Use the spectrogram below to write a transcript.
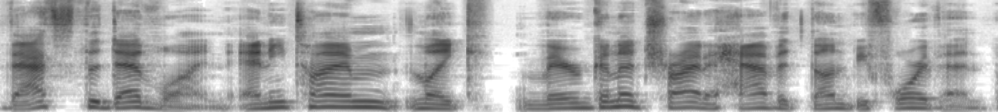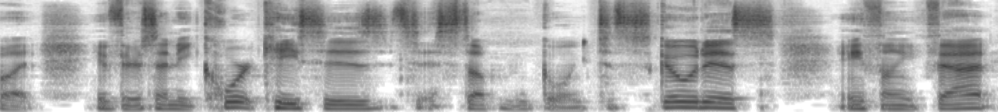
that's the deadline. Anytime, like, they're going to try to have it done before then. But if there's any court cases, stuff going to SCOTUS, anything like that,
